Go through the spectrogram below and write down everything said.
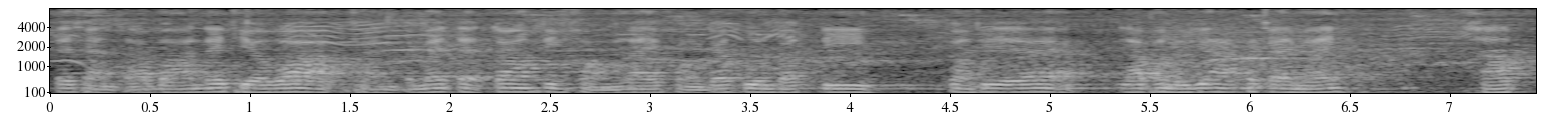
แต่ฉันสาบานได้เทียวว่าฉันจะไม่แตะต้องสิ่งของอะไรของเจ้าคุณรักดี ก่อนที่จะได้รับอนุญาตเข้าใจไหม ครับ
